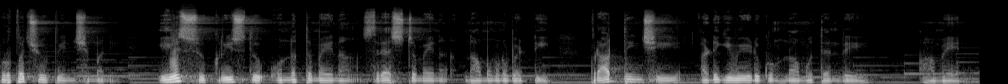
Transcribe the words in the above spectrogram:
కృప చూపించమని యేసు క్రీస్తు ఉన్నతమైన శ్రేష్టమైన నామమును బట్టి ప్రార్థించి అడిగి వేడుకుంటున్నాము తండ్రి. ఆమెన్.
